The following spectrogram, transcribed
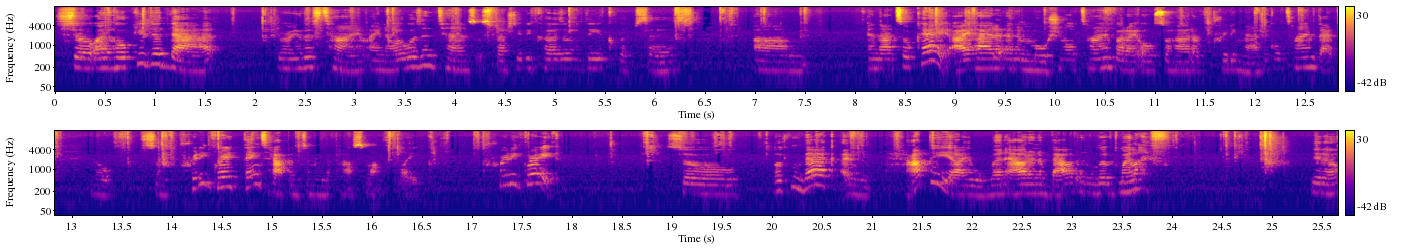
so I hope you did that during this time. I know it was intense, especially because of the eclipses. Um, and that's okay. I had an emotional time, but I also had a pretty magical time that, you know, some pretty great things happened to me the past month. Like, pretty great. So, looking back, I'm happy I went out and about and lived my life. You know?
